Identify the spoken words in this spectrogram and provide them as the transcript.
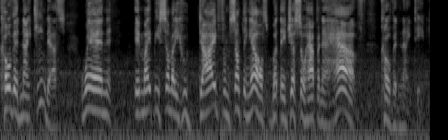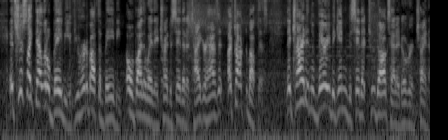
COVID nineteen deaths when it might be somebody who died from something else, but they just so happen to have COVID nineteen. It's just like that little baby. If you heard about the baby, oh, by the way, they tried to say that a tiger has it. I've talked about this. They tried in the very beginning to say that two dogs had it over in China.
